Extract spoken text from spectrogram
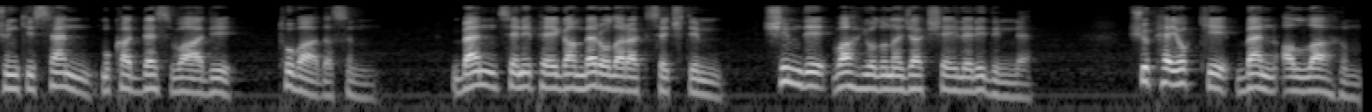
Çünkü sen mukaddes vadi Tuva'dasın. Ben seni peygamber olarak seçtim. Şimdi vahyolunacak şeyleri dinle. Şüphe yok ki ben Allah'ım.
